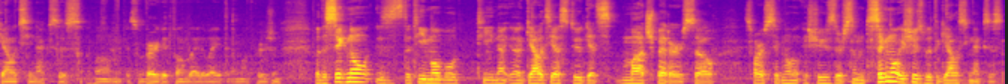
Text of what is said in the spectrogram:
Galaxy Nexus. Um, it's a very good phone, by the way, the unlocked version. But the signal is the T-Mobile T uh, Galaxy S2 gets much better. So as far as signal issues, there's some signal issues with the Galaxy Nexus.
